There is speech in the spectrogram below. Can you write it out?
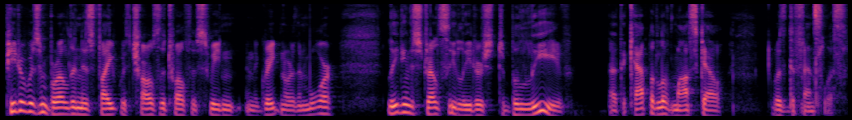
Peter was embroiled in his fight with Charles XII of Sweden in the Great Northern War, leading the Streltsy leaders to believe that the capital of Moscow was defenseless.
